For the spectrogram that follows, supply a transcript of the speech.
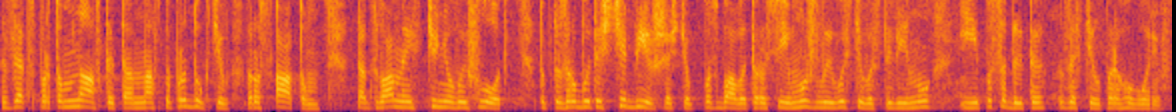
з експортом нафти та нафтопродуктів Росатом, так званий тіньовий флот, тобто зробити ще більше, щоб позбавити Росії можливості вести війну і посадити за стіл переговорів.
